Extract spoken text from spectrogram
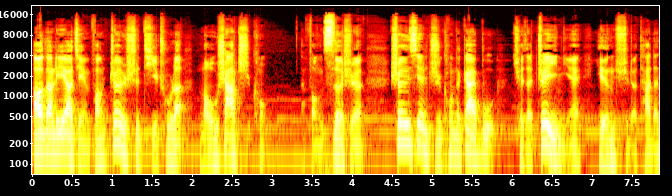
澳大利亚检方正式提出了谋杀指控。讽刺的是，深陷指控的盖布却在这一年迎娶了他的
